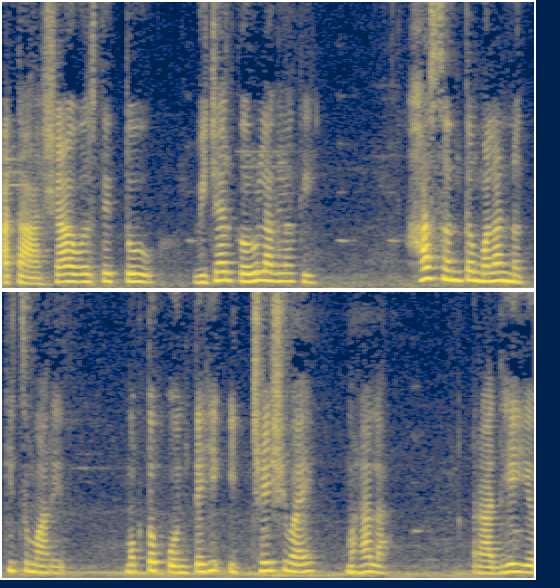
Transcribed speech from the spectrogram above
आता अशा अवस्थेत तो विचार करू लागला की हा संत मला नक्कीच मारेल. मग तो कोणत्याही इच्छेशिवाय म्हणाला राधेय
